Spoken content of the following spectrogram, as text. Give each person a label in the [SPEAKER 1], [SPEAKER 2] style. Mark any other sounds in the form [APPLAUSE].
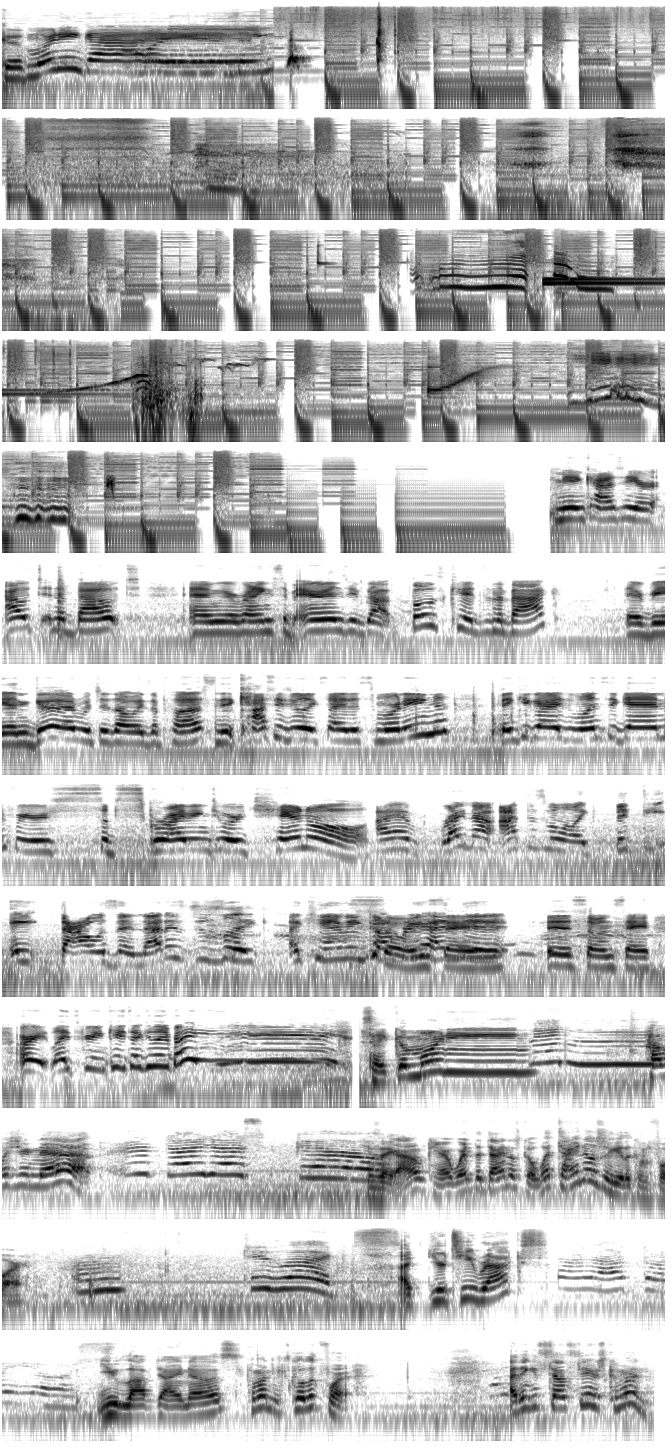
[SPEAKER 1] Good morning, guys. Good morning. [LAUGHS] Me and Cassie are out and about and we are running some errands. We've got both kids in the back. They're being good, which is always a plus. Cassie's really excited this morning. Thank you guys once again for your subscribing to our channel.
[SPEAKER 2] I have right now at this moment like 58,000. That is just like, I can't even comprehend
[SPEAKER 1] so
[SPEAKER 2] it.
[SPEAKER 1] It is so insane. All right, light screen. Kate, talk to you later. Bye.
[SPEAKER 3] Say good morning. How was your nap? He's like, I don't care. Where'd the dinos go? What dinos are you looking for?
[SPEAKER 4] Um, T-Rex.
[SPEAKER 3] Uh, your T-Rex? You love dinos? Come on, let's go look for it. I think it's downstairs. Come on.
